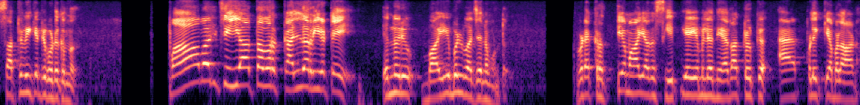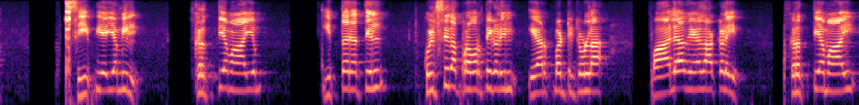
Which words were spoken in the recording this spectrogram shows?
സർട്ടിഫിക്കറ്റ് കൊടുക്കുന്നത്. പാപം ചെയ്യാത്തവർ കല്ലെറിയട്ടെ എന്നൊരു ബൈബിൾ വചനമുണ്ട്. ഇവിടെ കൃത്യമായി അത് സി പി ഐ എമ്മിലെ നേതാക്കൾക്ക് ആപ്ലിക്കബിൾ ആണ് സി പി ഐ എമ്മിൽ കൃത്യമായും ഇത്തരത്തിൽ കുൽസിത പ്രവർത്തികളിൽ ഏർപ്പെട്ടിട്ടുള്ള പല നേതാക്കളെയും കൃത്യമായി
